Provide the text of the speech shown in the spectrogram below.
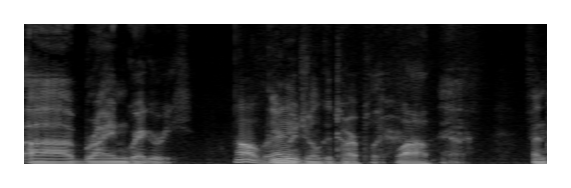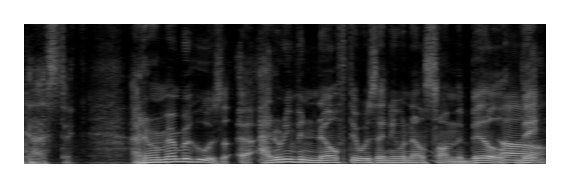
uh, Bryan Gregory, Oh, the original guitar player. Wow. Yeah. Fantastic. I don't remember who was. I don't even know if there was anyone else on the bill. They, Oh.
